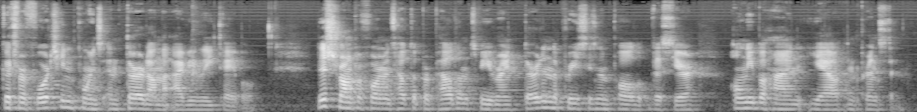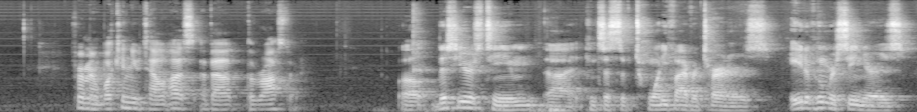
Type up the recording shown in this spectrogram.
good for 14 points and third on the Ivy League table. This strong performance helped to propel them to be ranked third in the preseason poll this year, only behind Yale and Princeton. Furman, what can you tell us about the roster? Well, this year's team uh, consists of 25 returners, eight of whom are seniors,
